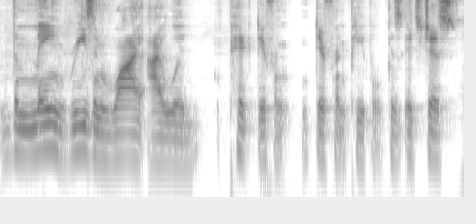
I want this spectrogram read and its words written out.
the main reason why I would pick different, different people. Cause it's just,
